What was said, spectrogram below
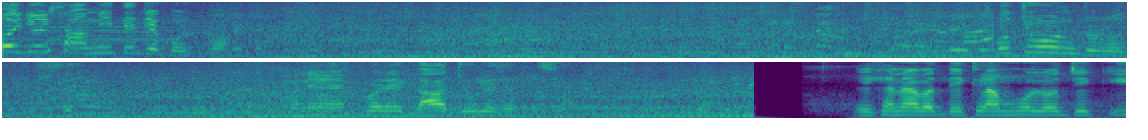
ওই যে ওই সামনিতে যে বসবো। প্রচণ্ড রোদ পড়ছে। মানে একবারে গা জ্বলে যাচ্ছে। এখানে আবার দেখলাম হলো যে কি,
